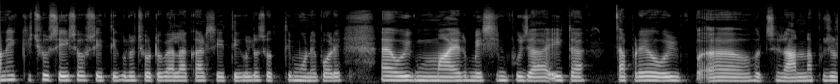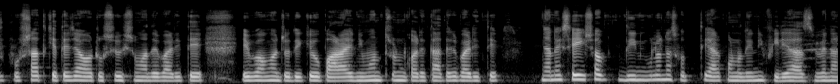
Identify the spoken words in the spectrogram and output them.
অনেক কিছু সেই সব স্মৃতিগুলো, ছোটোবেলাকার স্মৃতিগুলো সত্যি মনে পড়ে। ওই মায়ের মেশিন পূজা, এইটা, তারপরে ওই হচ্ছে রান্না পুজোর প্রসাদ খেতে যাওয়া টুসু সুমাদের বাড়িতে এবং যদি কেউ পাড়ায় নিমন্ত্রণ করে তাদের বাড়িতে। মানে সেই সব দিনগুলো না সত্যি আর কোনো দিনই ফিরে আসবে না।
